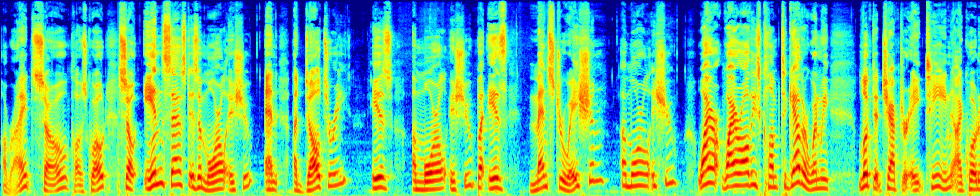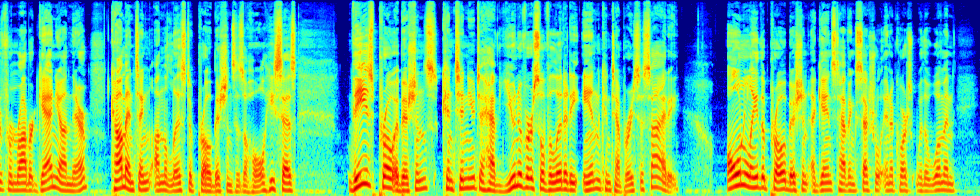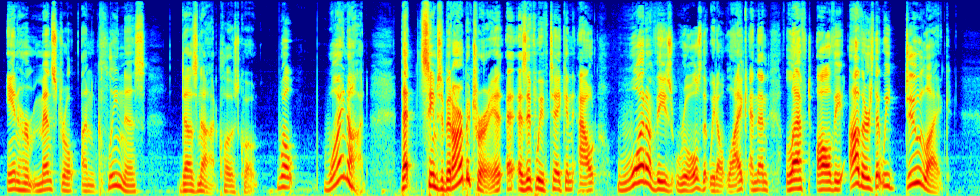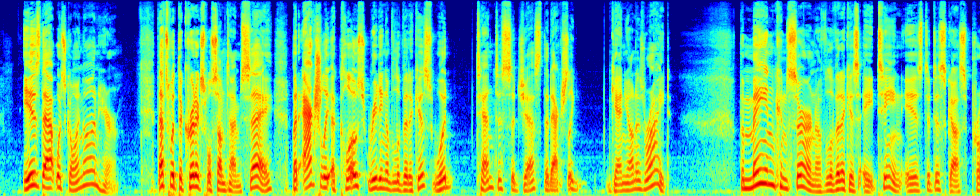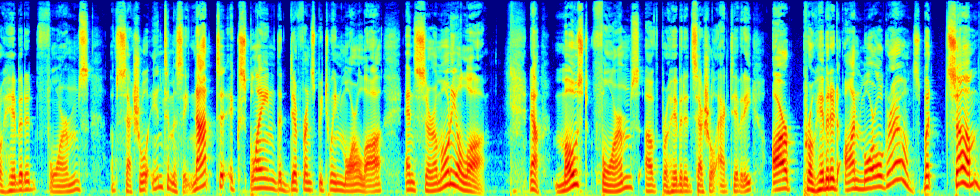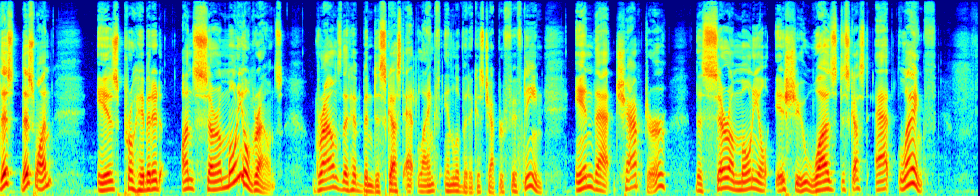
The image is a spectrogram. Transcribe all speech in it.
All right, so, close quote. So, incest is a moral issue, and adultery is a moral issue, but is menstruation a moral issue? Why are, why are all these clumped together? When we looked at chapter 18, I quoted from Robert Gagnon there, commenting on the list of prohibitions as a whole. He says, These prohibitions continue to have universal validity in contemporary society. Only the prohibition against having sexual intercourse with a woman in her menstrual uncleanness does not. Closed quote. Well, why not? That seems a bit arbitrary, as if we've taken out one of these rules that we don't like and then left all the others that we do like. Is that what's going on here? That's what the critics will sometimes say, but actually, a close reading of Leviticus would tend to suggest that actually Gagnon is right. The main concern of Leviticus 18 is to discuss prohibited forms of sexual intimacy, not to explain the difference between moral law and ceremonial law. Now, most forms of prohibited sexual activity are prohibited on moral grounds, but some, this, this one, is prohibited on ceremonial grounds, grounds that have been discussed at length in Leviticus chapter 15. In that chapter, the ceremonial issue was discussed at length,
